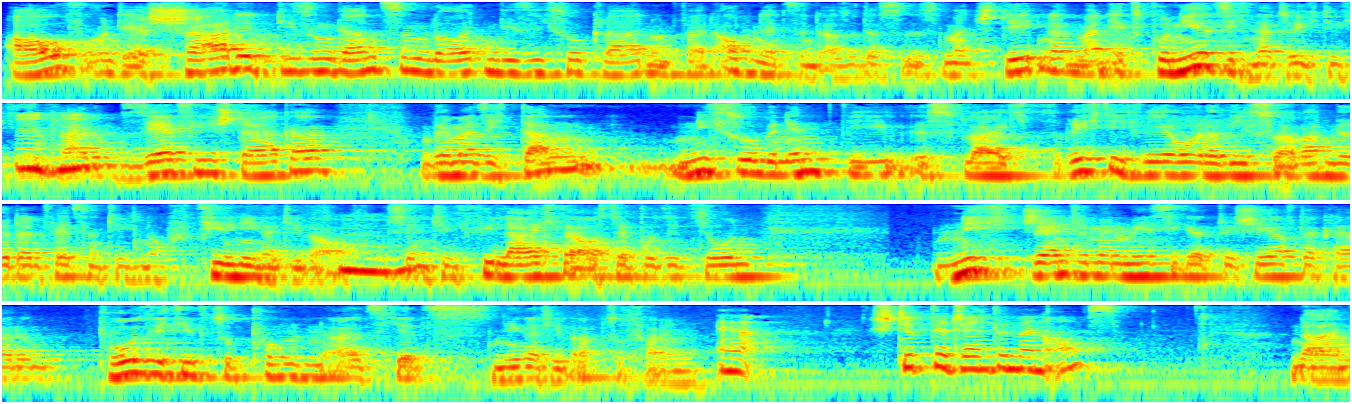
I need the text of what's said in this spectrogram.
auf und er schadet diesen ganzen Leuten, die sich so kleiden und vielleicht auch nett sind. Also das ist, man steht, man exponiert sich natürlich durch diese mhm. Kleidung sehr viel stärker. Und wenn man sich dann nicht so benimmt, wie es vielleicht richtig wäre oder wie es zu erwarten wäre, dann fällt es natürlich noch viel negativer auf. Mhm. Es ist natürlich viel leichter aus der Position nicht gentlemanmäßiger, klischeehafter Kleidung positiv zu punkten, als jetzt negativ abzufallen. Ja. Stirbt der Gentleman aus? Nein,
